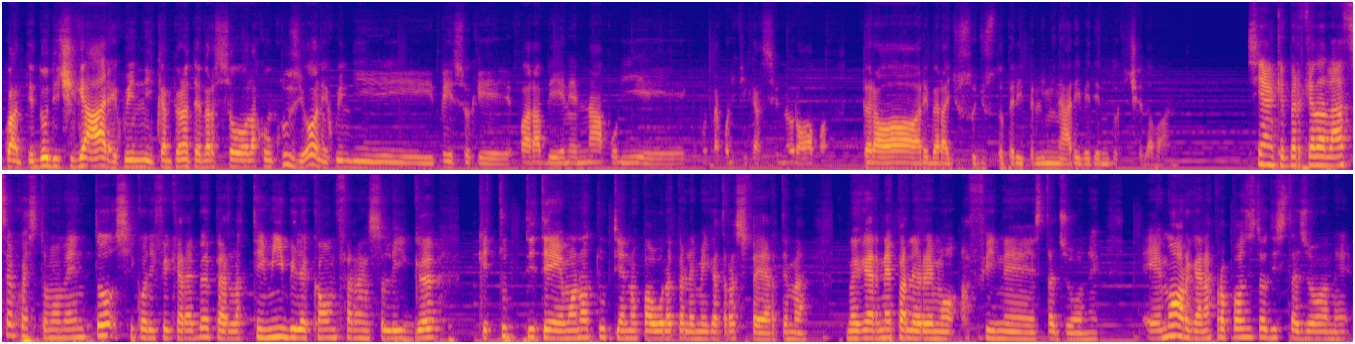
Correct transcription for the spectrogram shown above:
quante 12 gare, quindi il campionato è verso la conclusione, quindi penso che farà bene il Napoli e che potrà qualificarsi in Europa, però arriverà giusto giusto per i preliminari vedendo chi c'è davanti. Sì, anche perché la Lazio a questo momento si qualificherebbe per la temibile Conference League che tutti temono, tutti hanno paura per le mega trasferte, ma magari ne parleremo a fine stagione. E Morgan, a proposito di stagione,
